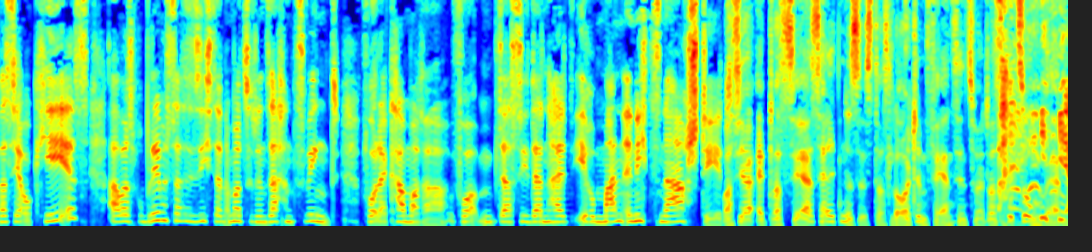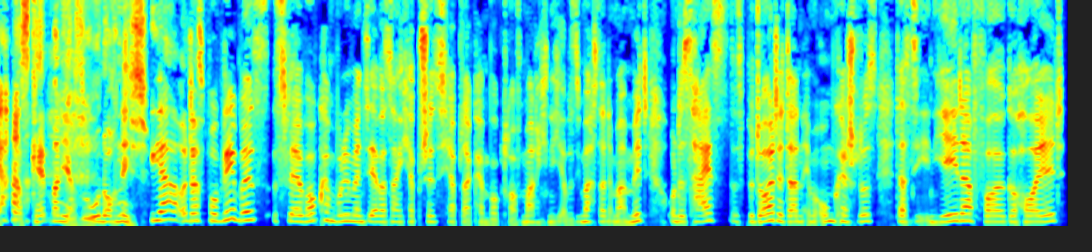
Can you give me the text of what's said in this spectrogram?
was ja okay ist. Aber das Problem ist, dass sie sich dann immer zu den Sachen zwingt vor der Kamera, vor, dass sie dann halt ihrem Mann in nichts nachsteht. Was ja etwas sehr sehr selten es ist, dass Leute im Fernsehen zu etwas gezwungen werden. Ja. Das kennt man ja so noch nicht. Ja, und das Problem ist, es wäre überhaupt kein Problem, wenn sie einfach sagen, ich habe Schiss, ich habe da keinen Bock drauf, mache ich nicht. Aber sie macht dann immer mit. Und das heißt, das bedeutet dann im Umkehrschluss, dass sie in jeder Folge heult,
